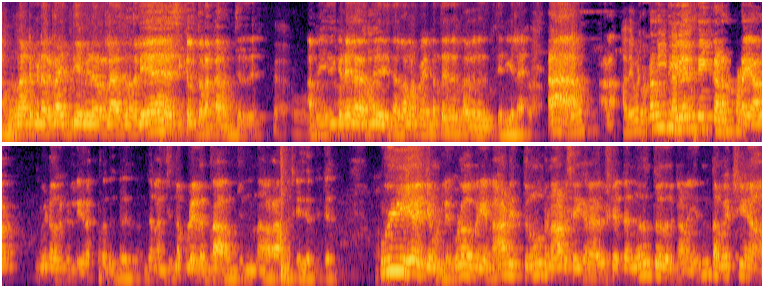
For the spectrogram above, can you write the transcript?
தமிழ்நாட்டு மீனவர்களா இந்திய மீனவர்களா இருக்கிறதுலயே சிக்கல் தொடங்க ஆரம்பிச்சிருது. அப்ப இதுக்கிடையில வந்து இதெல்லாம் நம்ம என்னத்தை எதிர்பார்க்கறதுன்னு தெரியல. ஆனா தொடர்ந்து இலங்கை கடற்படையால் மீனவர்கள் இறக்குறதுங்கிறது வந்து நான் சின்ன பிள்ளையில இருந்து ஆரம்பிச்சு இன்னும் வர அந்த செய்தி இருக்கு. புள்ளியே வைக்க முடியல. இவ்வளவு பெரிய நாடு திருண்டு நாடு செய்கிற விஷயத்த நிறுத்துவதற்கான எந்த முயற்சியும்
